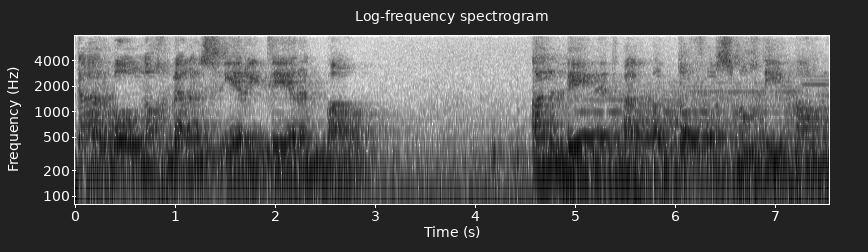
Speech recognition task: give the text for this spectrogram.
Daar wol nog wel eens irriterend bouwen. Alleen het paar pantoffels mocht hij houden.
